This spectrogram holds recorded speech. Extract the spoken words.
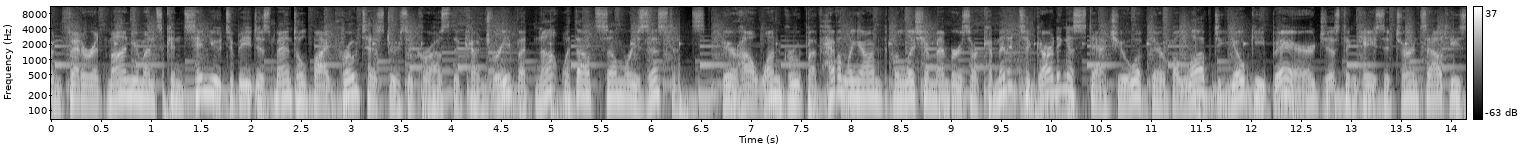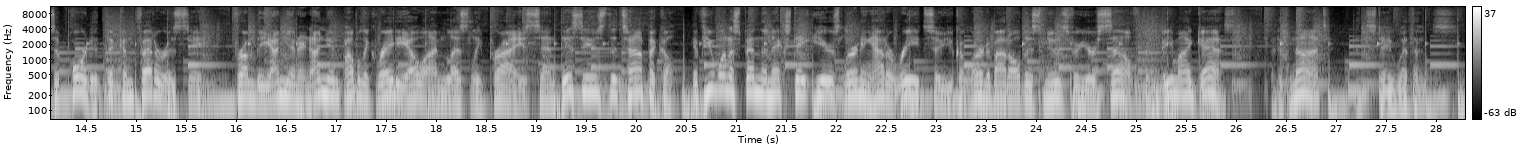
Confederate monuments continue to be dismantled by protesters across the country, but not without some resistance. Hear how one group of heavily armed militia members are committed to guarding a statue of their beloved Yogi Bear just in case it turns out he supported the Confederacy. From the Onion and Onion Public Radio, I'm Leslie Price, and this is The Topical. If you want to spend the next eight years learning how to read so you can learn about all this news for yourself, then be my guest. But if not, then stay with us.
